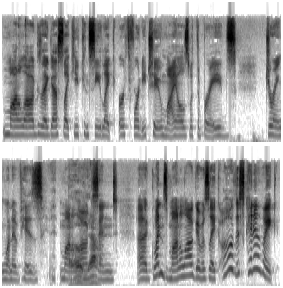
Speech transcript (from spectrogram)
monologues. I guess like you can see like Earth forty two Miles with the braids during one of his monologues yeah. and uh, Gwen's monologue. It was like, oh, this kind of like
